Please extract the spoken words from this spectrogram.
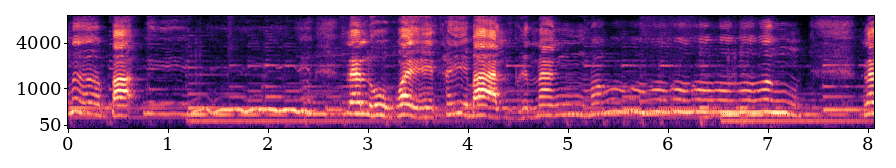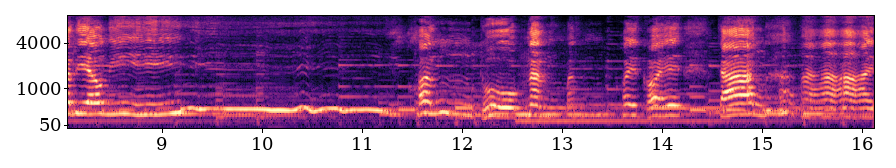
เนื้อปะนี้และลูกไว้ไทยบ้านเพื่อนั่งมอง และเดี๋ยวนี้ควันถูกนั่นมันค่อยๆ จางหาย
